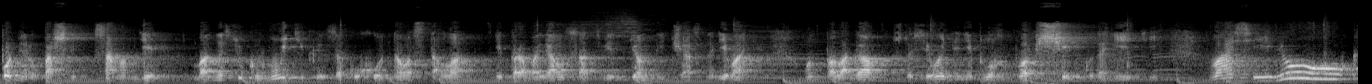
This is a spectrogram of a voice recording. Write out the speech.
по миру пошли в самом деле?» Банасюк вытек из-за кухонного стола и провалялся отведенный час на диване. Он полагал, что сегодня неплохо вообще никуда не идти. «Василюк,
